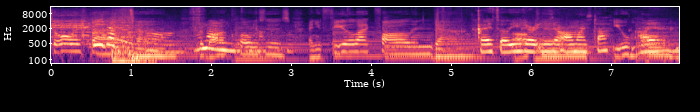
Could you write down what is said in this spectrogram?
So if by the time the bar closes and you feel like falling down, Okay, so these are these are all my stuff. you home.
